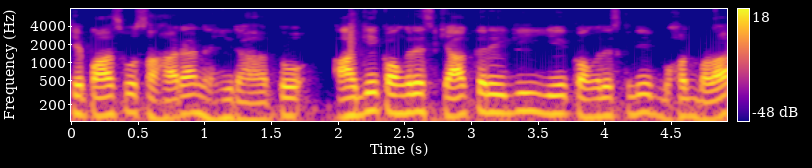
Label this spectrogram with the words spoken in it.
के पास वो सहारा नहीं रहा। तो आगे कांग्रेस क्या करेगी ये कांग्रेस के लिए एक बहुत बड़ा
